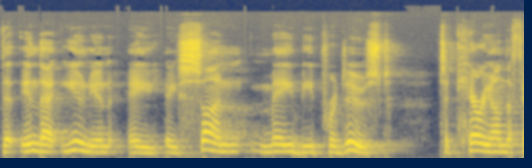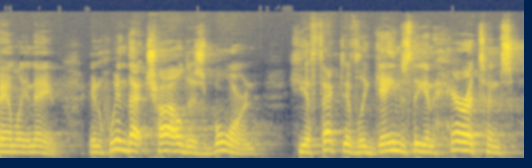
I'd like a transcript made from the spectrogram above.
that in that union a, a son may be produced to carry on the family name. And when that child is born, he effectively gains the inheritance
